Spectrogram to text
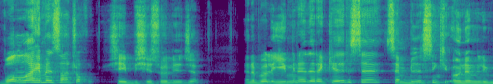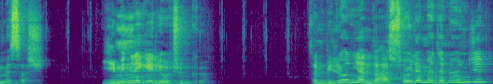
Vallahi ben sana çok şey bir şey söyleyeceğim. Yani böyle yemin ederek gelirse sen bilirsin ki önemli bir mesaj. Yeminle geliyor çünkü. Sen biliyorsun yani daha söylemeden önce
